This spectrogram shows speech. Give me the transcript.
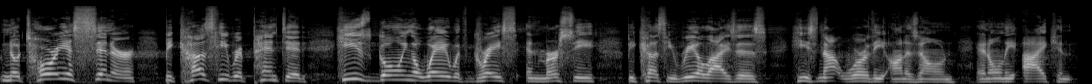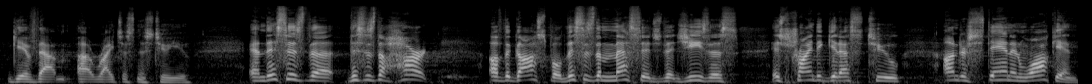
notorious sinner, because he repented, he's going away with grace and mercy because he realizes he's not worthy on his own, and only I can give that uh, righteousness to you. And this is the this is the heart of the gospel. This is the message that Jesus is trying to get us to understand and walk in.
